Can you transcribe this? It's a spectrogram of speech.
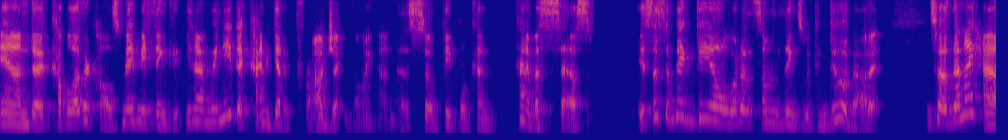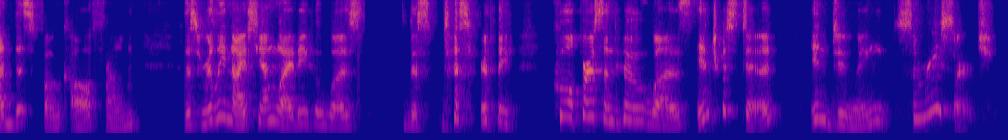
And a couple other calls made me think, you know, we need to kind of get a project going on this so people can kind of assess is this a big deal? What are some of the things we can do about it? So then I had this phone call from this really nice young lady who was this, this really cool person who was interested in doing some research.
